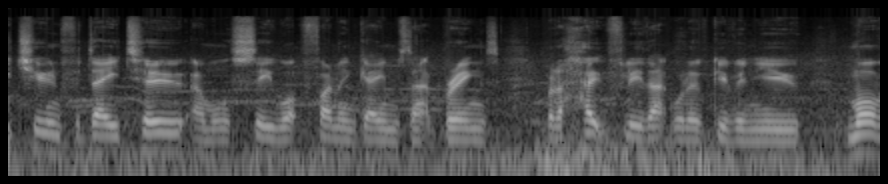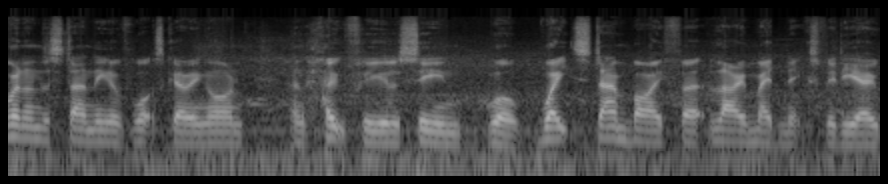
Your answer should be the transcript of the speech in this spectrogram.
tuned for day two, and we'll see what fun and games that brings. But hopefully that will have given you more of an understanding of what's going on, and hopefully you'll have seen. Well, wait, stand by for Larry Mednick's video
